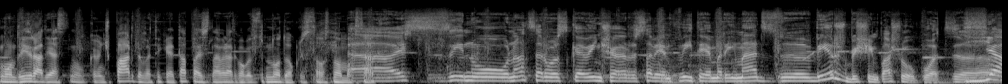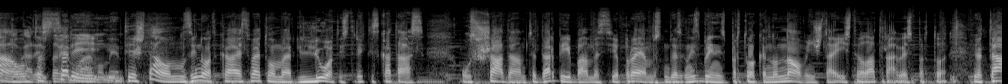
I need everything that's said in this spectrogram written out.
Un izrādījās, nu, ka viņš pārdeva tikai tāpēc, lai varētu kaut kādus nodokļus savus nomaksāt. uh, es zinu un atceros, ka viņš ar saviem tvītiem arī mēdz bieži šim pašūpot. Uh, Jā, un tas arī lēmumiem. tieši tā. Un zinot, ka ASV tomēr ļoti strikti skatās uz šādām darbībām, es joprojām esmu diezgan izbrīnīts par to, ka nu, nav viņš tā īsti vēl atrāvies par to. Jo tā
